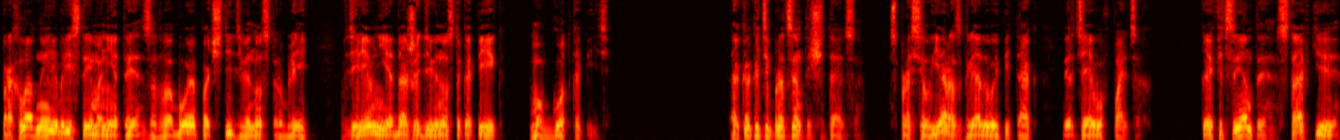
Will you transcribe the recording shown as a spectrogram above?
Прохладные ребристые монеты, за два боя почти девяносто рублей. В деревне я даже девяносто копеек мог год копить. «А как эти проценты считаются?» Спросил я, разглядывая пятак, вертя его в пальцах. Коэффициенты, ставки...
